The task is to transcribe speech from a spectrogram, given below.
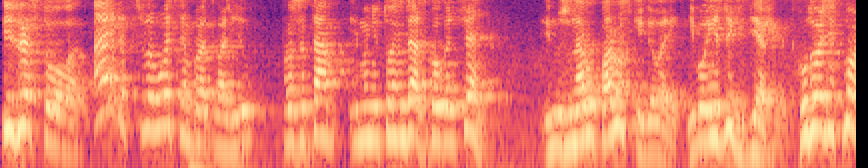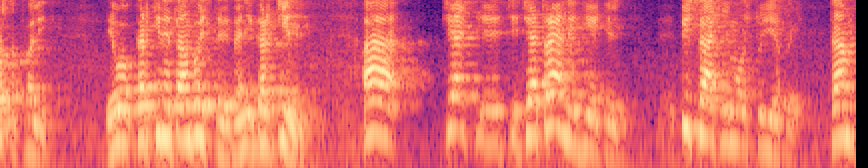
Из Ростова. А этот с удовольствием бы отвалил. Просто там ему никто не даст Гоголь-центр. Ему нужно по-русски говорить. Его язык сдерживает. Художник может отвалить. Его картины там выставят, они картины. А театральный деятель, писатель может уехать. Там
